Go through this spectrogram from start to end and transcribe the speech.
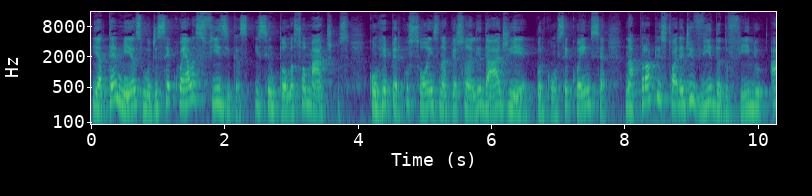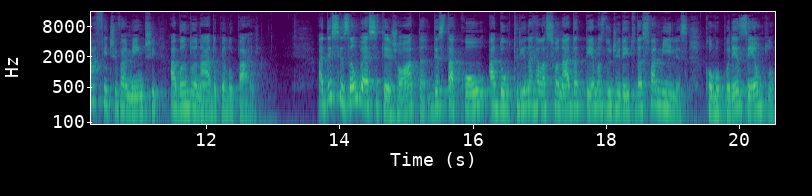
e até mesmo de sequelas físicas e sintomas somáticos, com repercussões na personalidade e, por consequência, na própria história de vida do filho afetivamente abandonado pelo pai. A decisão do STJ destacou a doutrina relacionada a temas do direito das famílias, como, por exemplo,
